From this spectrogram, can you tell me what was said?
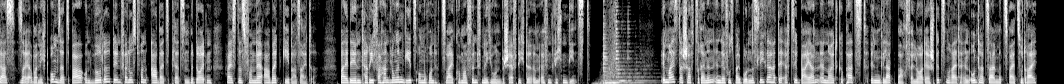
Das sei aber nicht umsetzbar und würde den Verlust von Arbeitsplätzen bedeuten, heißt es von der Arbeitgeberseite. Bei den Tarifverhandlungen geht es um rund 2,5 Millionen Beschäftigte im öffentlichen Dienst. Im Meisterschaftsrennen in der Fußball-Bundesliga hat der FC Bayern erneut gepatzt. In Gladbach verlor der Spitzenreiter in Unterzahl mit 2 zu 3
